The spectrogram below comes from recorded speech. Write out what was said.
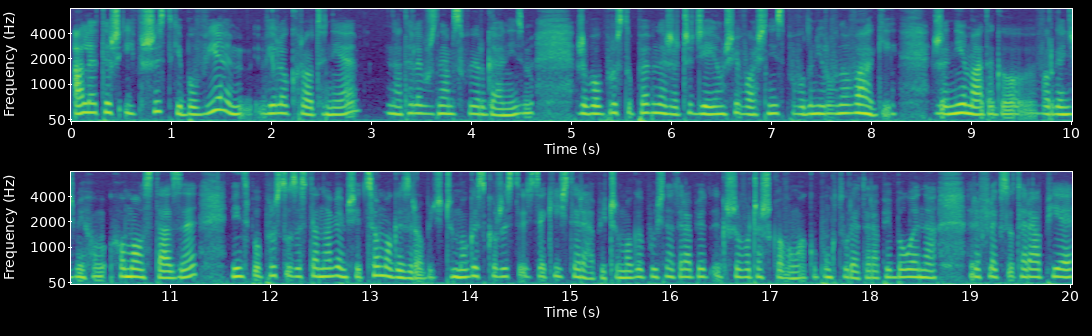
ale też i wszystkie, bo wiem wielokrotnie, na tyle już znam swój organizm, że po prostu pewne rzeczy dzieją się właśnie z powodu nierównowagi, że nie ma tego w organizmie homeostazy, więc po prostu zastanawiam się, co mogę zrobić, czy mogę skorzystać z jakiejś terapii, czy mogę pójść na terapię krzywoczaszkową, akupunkturę, terapię Bowena, refleksoterapię,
